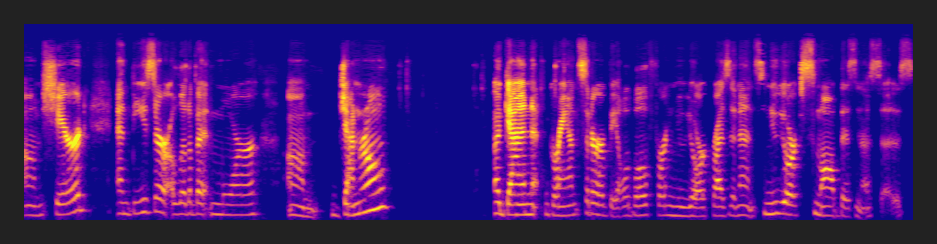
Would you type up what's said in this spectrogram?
um, shared, and these are a little bit more um, general. Again, grants that are available for New York residents, New York small businesses.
